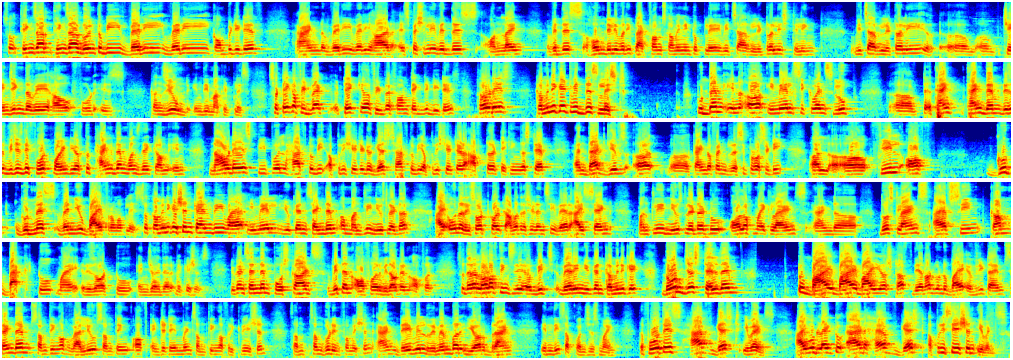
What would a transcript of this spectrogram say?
so things are things are going to be very very competitive and very very hard especially with this online with this home delivery platforms coming into play which are literally stealing which are literally uh, uh, changing the way how food is consumed in the marketplace. So take a feedback, take a feedback form, take the details. Third is communicate with this list. Put them in a email sequence loop. Uh, thank thank them. This is, which is the fourth point. You have to thank them once they come in. Nowadays people have to be appreciated. Your guests have to be appreciated after taking a step. And that gives a, kind of a reciprocity a, a feel of good goodness when you buy from a place. So communication can be via email, you can send them a monthly newsletter. I own a resort called Kamath Residency where I send monthly newsletter to all of my clients and uh, those clients I have seen come back to my resort to enjoy their vacations. You can send them postcards with an offer, without an offer. So there are a lot of things uh, which wherein you can communicate. Don't just tell them to buy, buy, buy your stuff. They are not going to buy every time. Send them something of value, something of entertainment, something of recreation, some, some good information and they will remember your brand in the subconscious mind. The fourth is have guest events. I would like to add have guest appreciation events.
